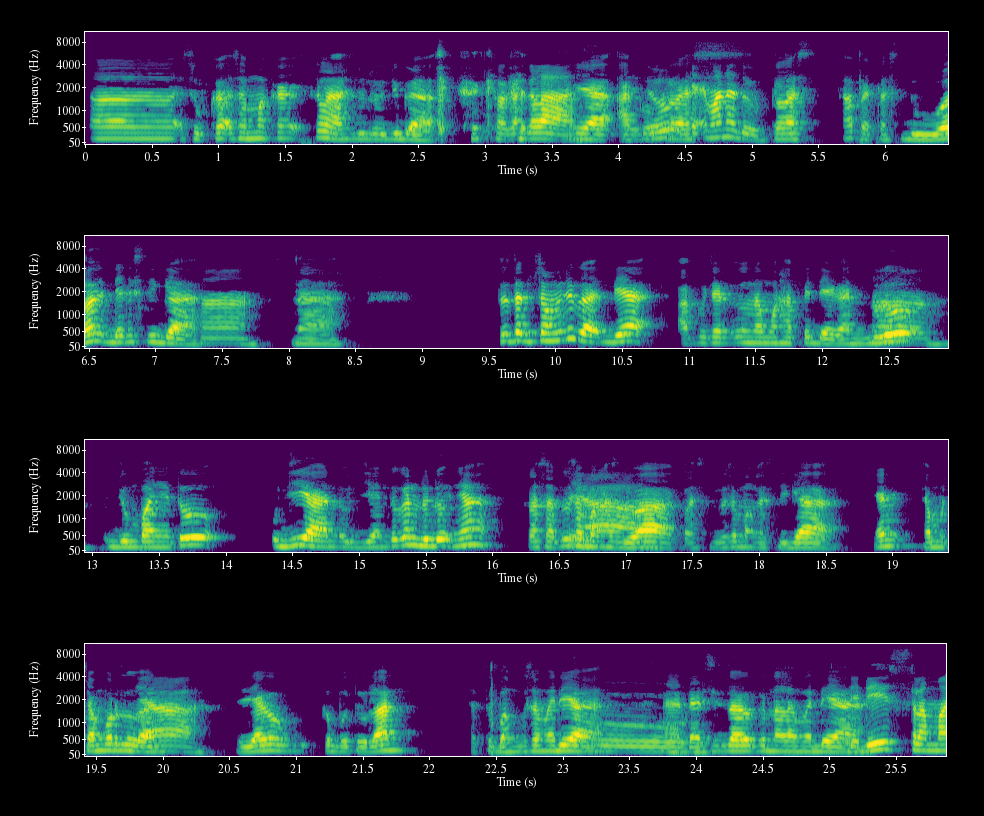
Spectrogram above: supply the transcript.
eh, suka sama kakak kelas dulu juga Kakak kelas. ya aku Itu kelas kayak mana tuh? kelas apa ya, kelas 2 dia kelas 3 Ah, nah tetap sama juga dia aku cari dulu nomor HP dia kan dulu ah. jumpanya itu ujian ujian tuh kan duduknya kelas 1 sama Ya. kelas 2 kelas 2 sama kelas 3 kan campur-campur tuh kan Ya. jadi aku kebetulan satu bangku sama dia Uh. nah dari situ aku kenal sama dia Jadi selama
